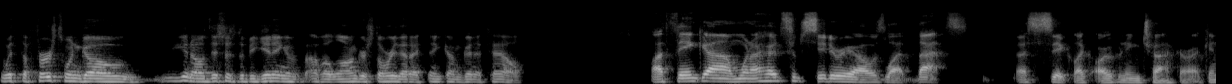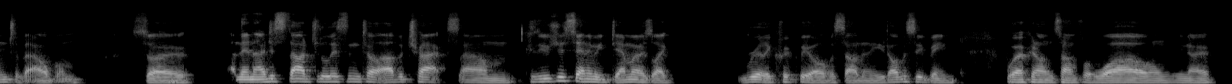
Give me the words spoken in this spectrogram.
with the first one, go? You know, this is the beginning of of a longer story that I think I'm going to tell. I think um, when I heard Subsidiary, I was like, that's a sick like opening track, I reckon, to the album. So and then I just started to listen to other tracks um because he was just sending me demos like really quickly all of a sudden. He'd obviously been working on some for a while, you know,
